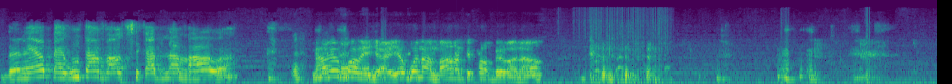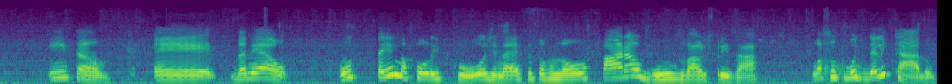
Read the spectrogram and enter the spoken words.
Daniel, pergunta a Val se cabe na mala. Não, eu falei já, eu vou na mala, não tem problema não. Então, é, Daniel, o tema político hoje, né, se tornou, para alguns, vale frisar, um assunto muito delicado.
